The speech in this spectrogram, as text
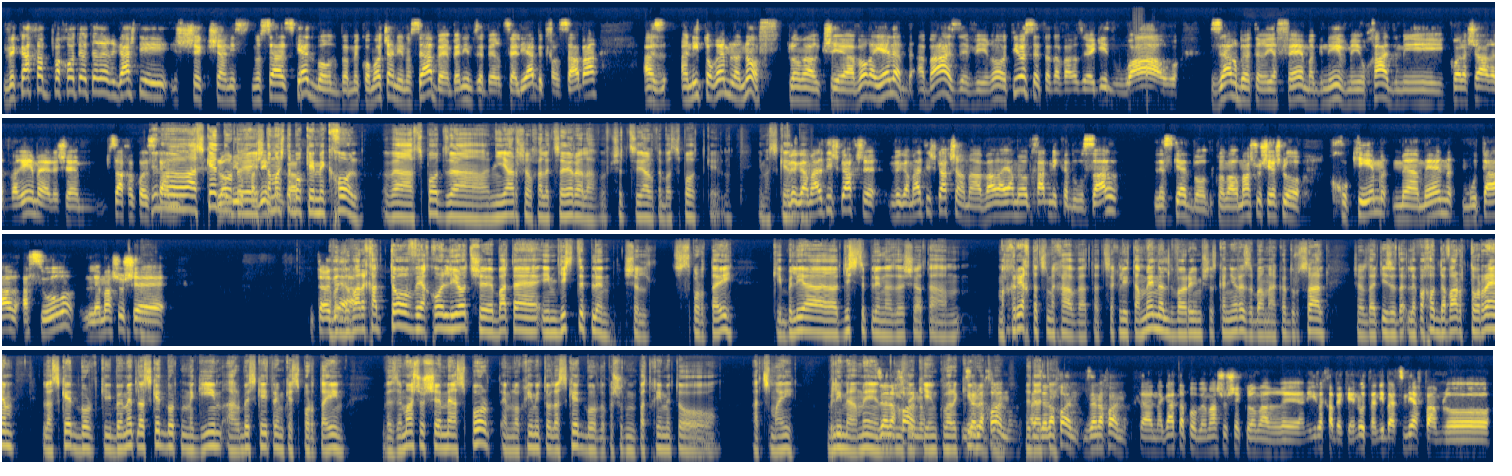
וככה פחות או יותר הרגשתי שכשאני נוסע על סקייטבורד, במקומות שאני נוסע בהם, בין אם זה בהרצליה, בכפר סבא, אז אני תורם לנוף, כלומר כשיעבור הילד הבא הזה ויראה אותי עושה את הדבר הזה, הוא יגיד וואו, זה הרבה יותר יפה, מגניב, מיוחד מכל השאר הדברים האלה שהם בסך הכל סתם כאילו לא הסקטבורד, השתמשת בו כמכחול, והספוט זה הנייר שלך לצייר עליו, ופשוט ציירת בספוט כאילו, עם הסקטבורד. וגם אל תשכח, ש... וגם אל תשכח שהמעבר היה מאוד חד מכדורסל לסקטבורד, כלומר משהו שיש לו חוקים, מאמן, מותר, אסור, למשהו ש... אתה יודע. אבל דבר אחד טוב יכול להיות שבאת עם discipline של ספורטאי, כי בלי ה discipline הזה שאתה מכריח את עצמך ואתה צריך להתאמן על דברים, שכנראה זה בא מהכדורסל, שלדעתי זה לפחות דבר תורם לסקייטבורד, כי באמת לסקייטבורד מגיעים הרבה סקייטרים כספורטאים, וזה משהו שמהספורט הם לוקחים איתו לסקייטבורד ופשוט מפתחים איתו עצמאי. בלי מאמן, זה בלי נכון, זה, כי הם כבר הכירו זה. נכון, זה נכון, זה נכון. אתה נגעת פה במשהו שכלומר, אה, אני אגיד לך בכנות, אני בעצמי אף פעם לא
